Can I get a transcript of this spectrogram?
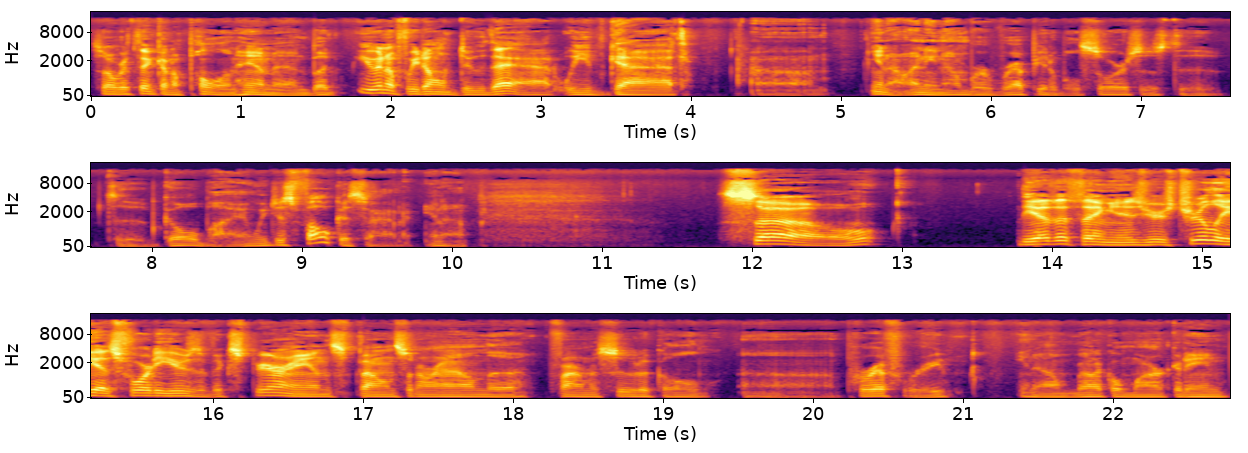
So we're thinking of pulling him in but even if we don't do that we've got um, you know any number of reputable sources to to go by and we just focus on it you know. So the other thing is, yours truly has 40 years of experience bouncing around the pharmaceutical uh, periphery, you know, medical marketing,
